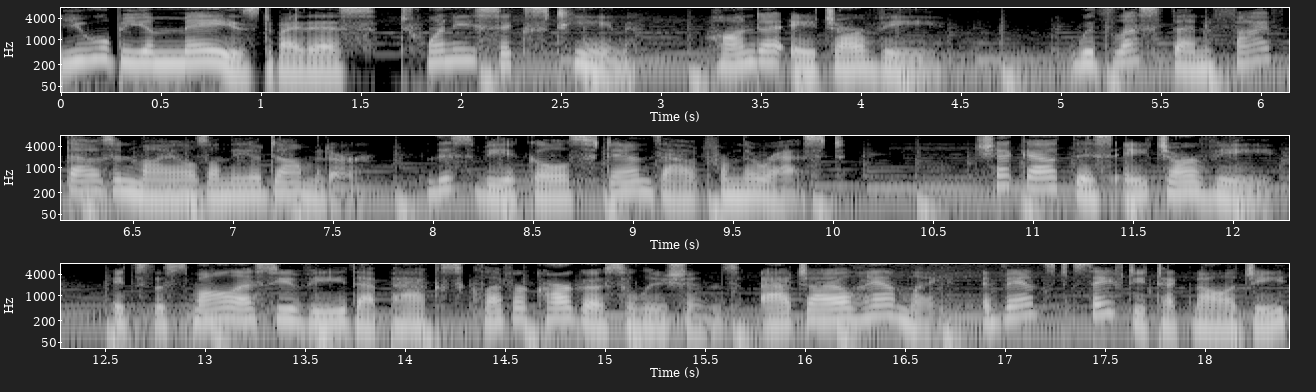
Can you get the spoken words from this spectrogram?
You will be amazed by this 2016 Honda HRV. With less than 5,000 miles on the odometer, this vehicle stands out from the rest. Check out this HRV. It's the small SUV that packs clever cargo solutions, agile handling, advanced safety technology,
